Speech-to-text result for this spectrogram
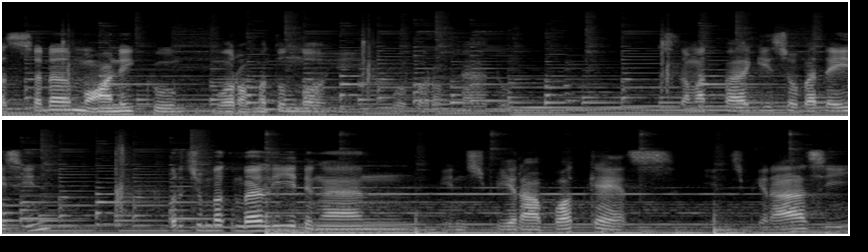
Assalamualaikum warahmatullahi wabarakatuh. Selamat pagi Sobat Aisin. Berjumpa kembali dengan Inspira Podcast. Inspirasi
